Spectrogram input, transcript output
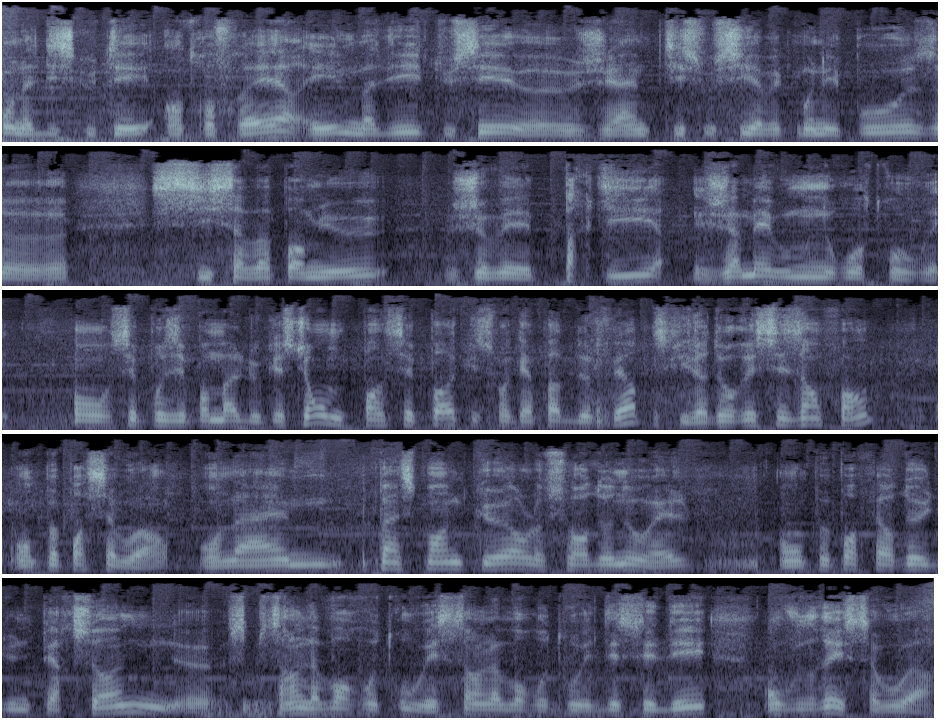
On a discuté entre frères et il m'a dit, tu sais, euh, j'ai un petit souci avec mon épouse, euh, si ça va pas mieux, je vais partir et jamais vous me retrouverez. On s'est posé pas mal de questions, on ne pensait pas qu'il soit capable de faire parce qu'il adorait ses enfants. On ne peut pas savoir. On a un pincement de cœur le soir de Noël. On ne peut pas faire deuil d'une personne euh, sans l'avoir retrouvé, sans l'avoir retrouvé décédé. On voudrait savoir.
